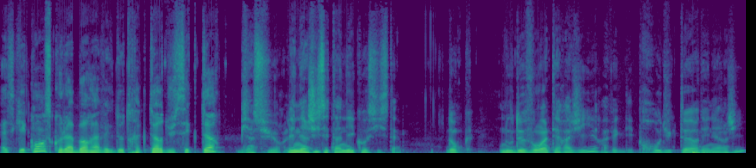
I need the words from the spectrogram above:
Est-ce qu'Equance collabore avec d'autres acteurs du secteur? Bien sûr, l'énergie c'est un écosystème. Donc nous devons interagir avec des producteurs d'énergie,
